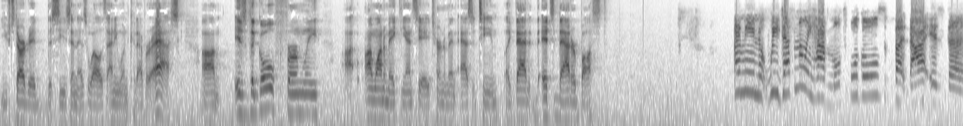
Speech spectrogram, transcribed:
you started the season as well as anyone could ever ask. Um, is the goal firmly I, I want to make the NCAA tournament as a team. Like that, it's that or bust. I mean, we definitely have multiple goals, but that is the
